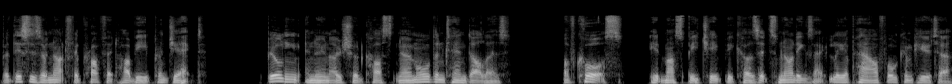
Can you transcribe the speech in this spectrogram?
But this is a not-for-profit hobby project. Building an Uno should cost no more than $10. Of course, it must be cheap because it's not exactly a powerful computer.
